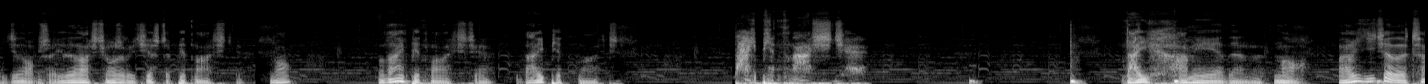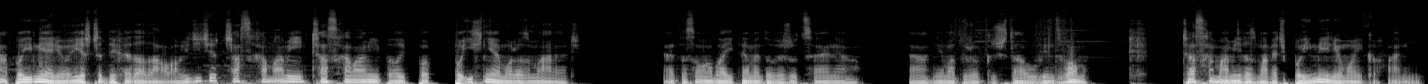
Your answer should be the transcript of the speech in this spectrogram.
Idzie dobrze. 11 może być. Jeszcze 15. No. No daj 15. Daj 15. Daj 15. Daj chamie jeden. No. A widzicie, trzeba po imieniu jeszcze dychę dodała. Widzicie, czas hamami, czas hamami po, po, po ich niemu rozmawiać. E, To są oba itemy do wyrzucenia. Nie ma dużo kryształu, więc won. Czas hamami rozmawiać po imieniu, moi kochani.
